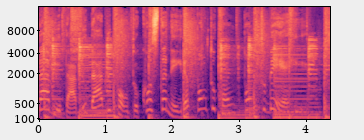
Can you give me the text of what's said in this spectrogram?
www.costaneira.com.br.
